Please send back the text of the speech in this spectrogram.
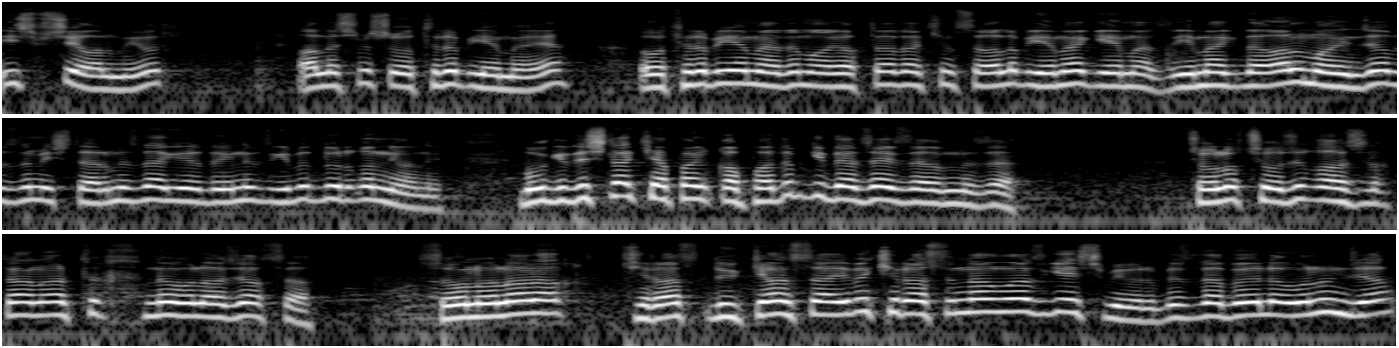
hiçbir şey almıyor. Alışmış oturup yemeye. Oturup yemedim ayakta da kimse alıp yemek yemez. Yemek de almayınca bizim işlerimiz de gördüğünüz gibi durgun yani. Bu gidişle kepenk kapatıp gideceğiz evimize. Çoluk çocuk açlıktan artık ne olacaksa. Son olarak kiras, dükkan sahibi kirasından vazgeçmiyor. Biz de böyle olunca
